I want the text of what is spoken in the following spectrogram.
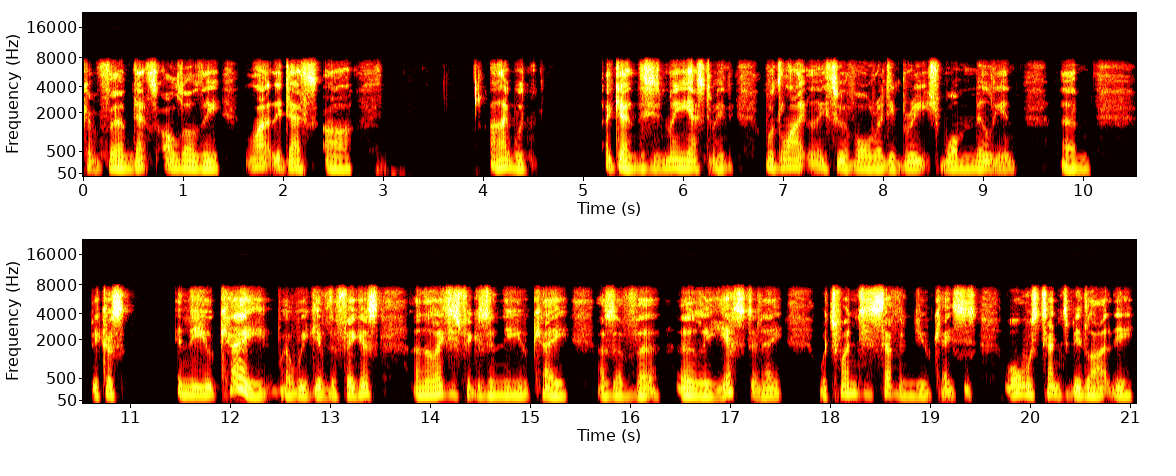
confirmed deaths, although the likely deaths are, I would again, this is me estimating, would likely to have already breached 1 million um, because in the UK, where we give the figures, and the latest figures in the UK as of uh, early yesterday were 27 new cases, always tend to be lightly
